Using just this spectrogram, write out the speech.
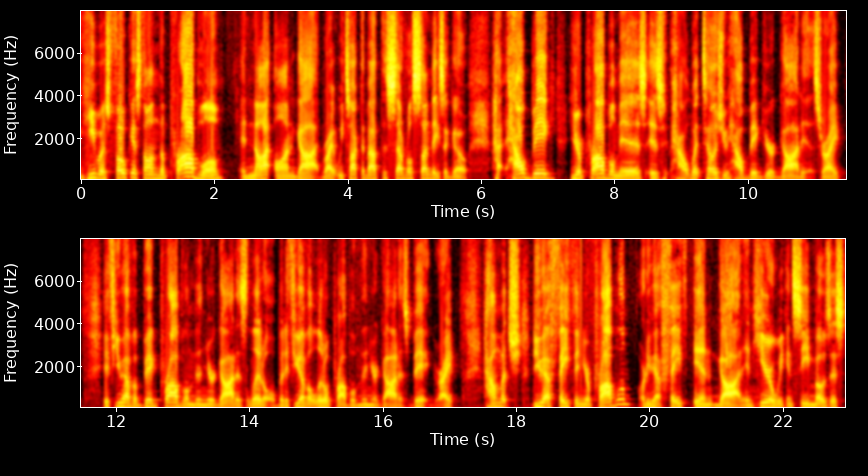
He was focused on the problem and not on God, right? We talked about this several Sundays ago. How big your problem is, is how what tells you how big your God is, right? If you have a big problem, then your God is little. But if you have a little problem, then your God is big, right? How much do you have faith in your problem or do you have faith in God? And here we can see Moses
